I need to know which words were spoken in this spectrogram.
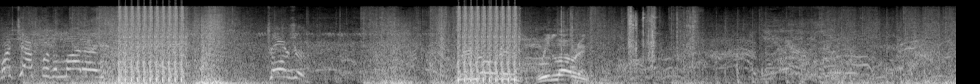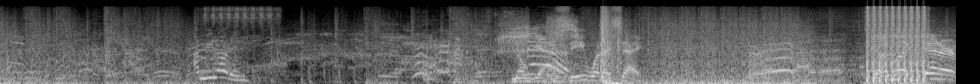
Watch out for the mutters! Charger! Reloading! Reloading. I'm reloading. No gas. See what I say? Done like dinner.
